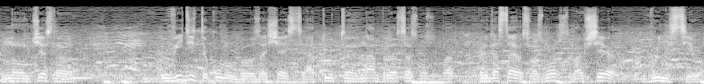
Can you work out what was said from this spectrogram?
Ну, честно, увидеть такого было за счастье, а тут э, нам предоставилась, предоставилась возможность вообще вынести его.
